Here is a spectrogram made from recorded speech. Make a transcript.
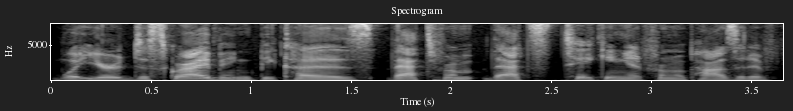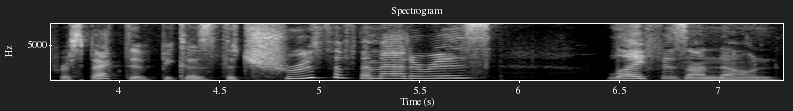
What you're describing, because that's from that's taking it from a positive perspective. Because the truth of the matter is, life is unknown.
